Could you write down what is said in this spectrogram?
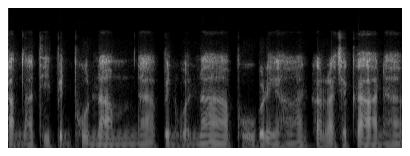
ทำหน้าที่เป็นผู้นำนะเป็นหัวหน้าผู้บริหารข้าราชการนะฮะ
